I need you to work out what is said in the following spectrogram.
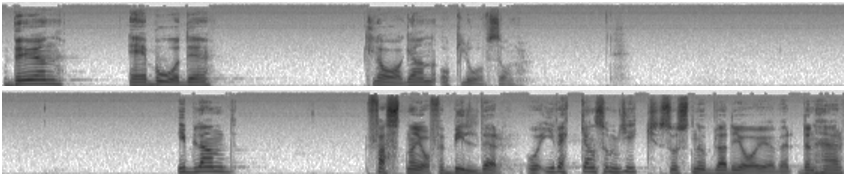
Bön är både klagan och lovsång. Ibland fastnar jag för bilder. Och I veckan som gick så snubblade jag över den här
